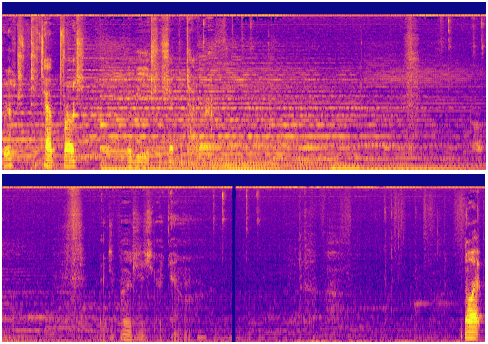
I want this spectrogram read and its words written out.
First step first would be to set the timer. You know what?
